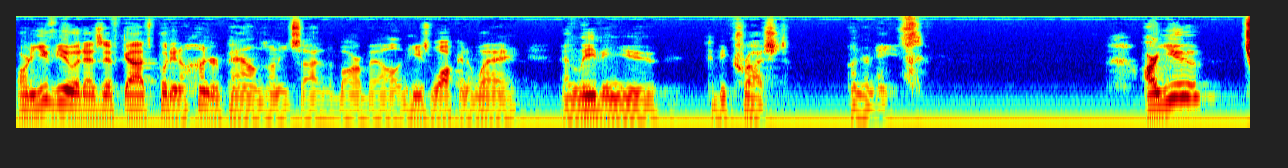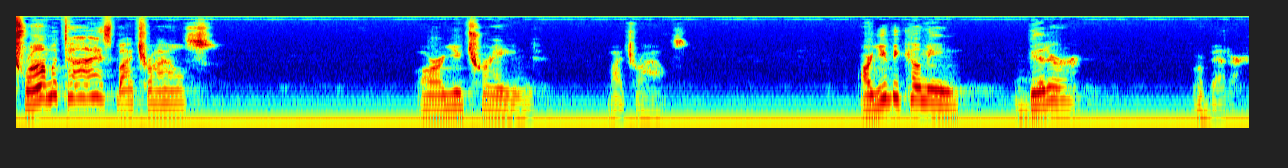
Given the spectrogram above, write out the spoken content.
Or do you view it as if God's putting a hundred pounds on each side of the barbell and He's walking away and leaving you to be crushed underneath? Are you traumatized by trials? Or are you trained by trials? Are you becoming bitter or better?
